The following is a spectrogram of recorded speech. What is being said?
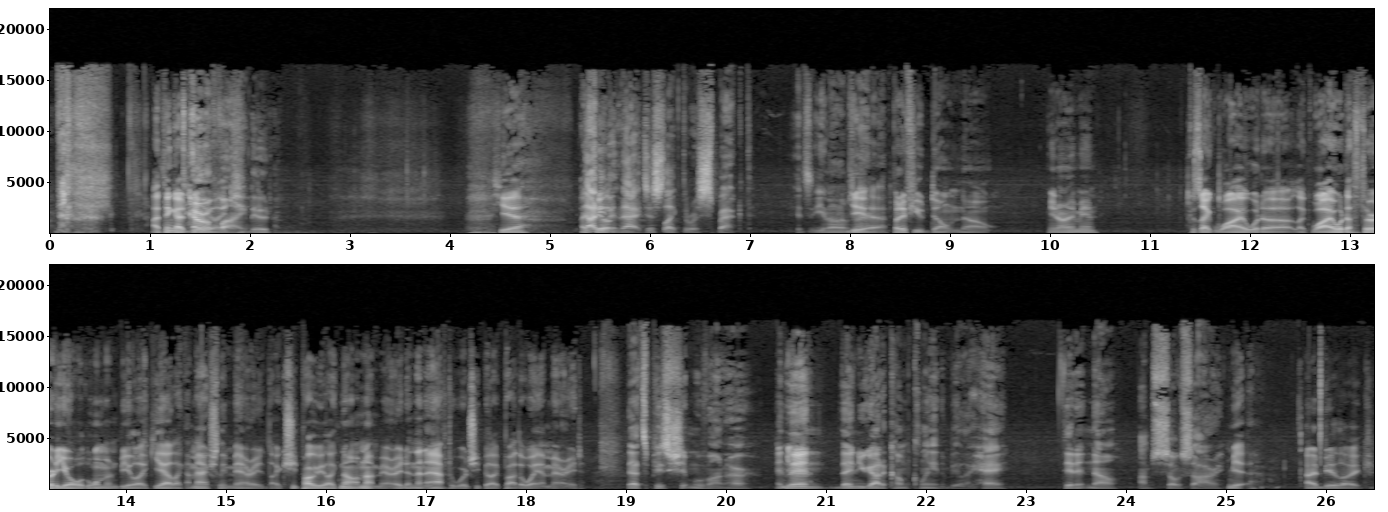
I think I'd Terrifying, be like, dude. yeah. I Not even that, just like the respect. It's you know what I'm saying? Yeah, but if you don't know, you know what I mean? Because like, why would a like why would a thirty year old woman be like, yeah, like I'm actually married? Like she'd probably be like, no, I'm not married, and then afterwards she'd be like, by the way, I'm married. That's a piece of shit move on her. And Yeah. then then you got to come clean and be like, "Hey, didn't know. I'm so sorry." Yeah, I'd be like,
